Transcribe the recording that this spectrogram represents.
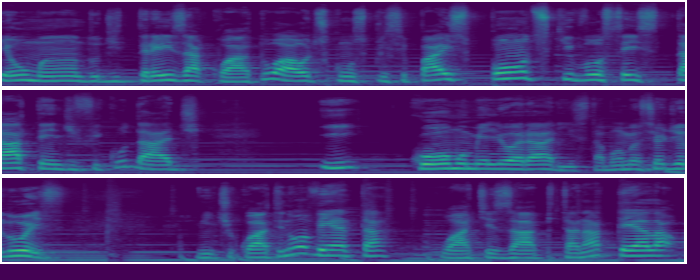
eu mando de 3 a 4 áudios com os principais pontos que você está tendo dificuldade e como melhorar isso, tá bom, meu ser de luz? R$ 24,90 o WhatsApp tá na tela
